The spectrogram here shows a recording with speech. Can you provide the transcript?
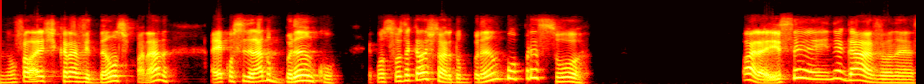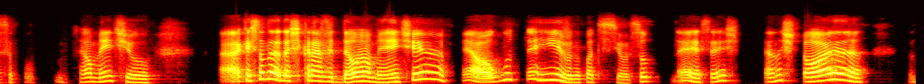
não falar de escravidão, se nada, aí é considerado branco. É como se fosse aquela história do branco opressor. Olha, isso é inegável, né? Realmente, o, a questão da, da escravidão realmente é, é, algo terrível que aconteceu. Isso, é, isso é, tá na história, não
